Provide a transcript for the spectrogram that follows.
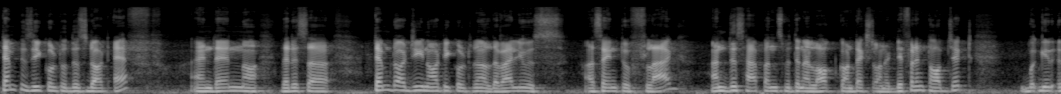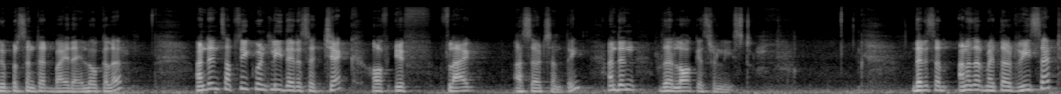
temp is equal to this dot f, and then there is a temp.g not equal to null. The value is assigned to flag, and this happens within a locked context on a different object represented by the yellow color. And then subsequently, there is a check of if flag asserts something, and then the lock is released. There is a, another method reset,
